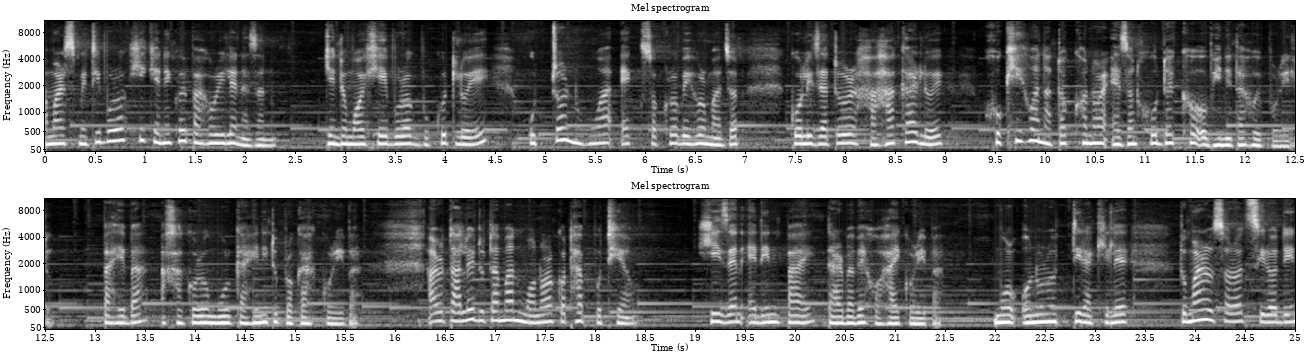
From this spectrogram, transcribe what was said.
আমাৰ স্মৃতিবোৰক সি কেনেকৈ পাহৰিলে নাজানো কিন্তু মই সেইবোৰক বুকুত লৈয়ে উত্তৰ নোহোৱা এক চক্ৰবেহুৰ মাজত কলিজাটোৰ হাহাকাৰ লৈ সুখী হোৱা নাটকখনৰ এজন সুদক্ষ অভিনেতা হৈ পৰিলোঁ। পাহিবা আশা কৰোঁ মোৰ কাহিনীটো প্ৰকাশ কৰিবা। আৰু তালৈ দুটামান মনৰ কথা পঠিয়াওঁ। সি যেন এদিন পায় তাৰ বাবে সহায় কৰিবা। মোৰ অনুৰোধটি ৰাখিলে তোমাৰ ওচৰত চিৰদিন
